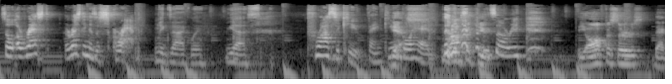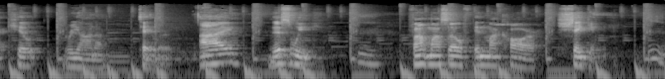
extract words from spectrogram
So arrest arresting is a scrap. exactly. Yes. Prosecute. Thank you. Yes. Go ahead. Prosecute. Sorry. the officers that killed Breonna Taylor. I this week hmm. found myself in my car shaking, hmm.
